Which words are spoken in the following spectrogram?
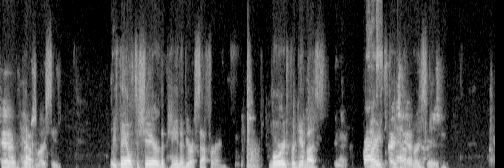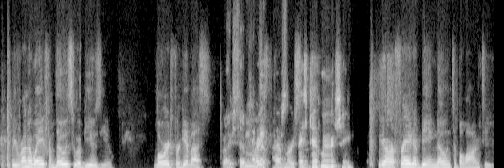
have, have mercy. We fail to share the pain of your suffering. Lord, forgive us. Christ, Christ have mercy. We run away from those who abuse you. Lord, forgive us. Christ have mercy. Christ have mercy. Christ have mercy. We are afraid of being known to belong to you.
